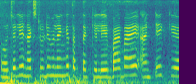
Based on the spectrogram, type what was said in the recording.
तो चलिए नेक्स्ट वीडियो मिलेंगे, तब तक के लिए bye bye and take care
